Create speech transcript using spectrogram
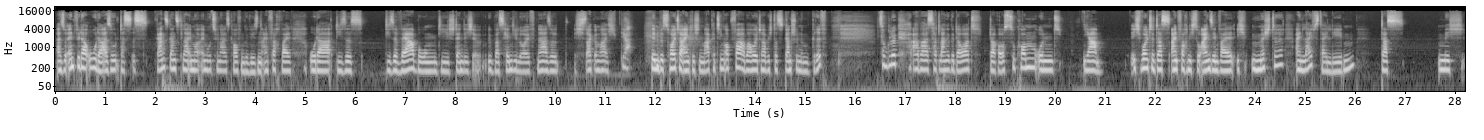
Also entweder oder. Also das ist ganz, ganz klar immer emotionales Kaufen gewesen. Einfach weil, oder dieses, diese Werbung, die ständig äh, übers Handy läuft. Ne? Also ich sage immer, ich ja. bin bis heute eigentlich ein Marketingopfer, aber heute habe ich das ganz schön im Griff. Zum Glück. Aber es hat lange gedauert, da rauszukommen. Und ja, ich wollte das einfach nicht so einsehen, weil ich möchte ein Lifestyle leben, das mich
